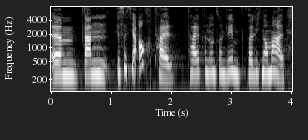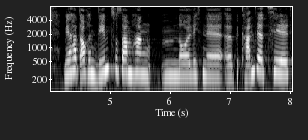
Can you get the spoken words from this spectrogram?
ähm, dann ist es ja auch Teil Teil von unserem Leben, völlig normal. Mir hat auch in dem Zusammenhang hm, neulich eine äh, Bekannte erzählt,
